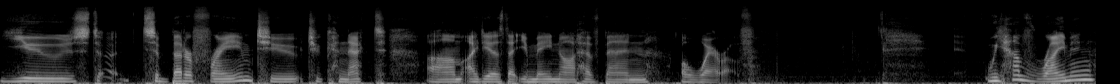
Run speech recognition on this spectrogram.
used to better frame, to, to connect um, ideas that you may not have been aware of. We have rhyming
